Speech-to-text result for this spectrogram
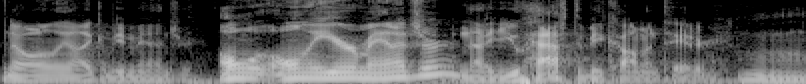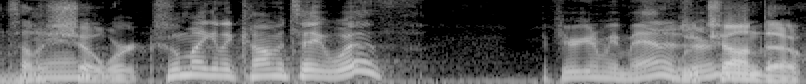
No, only I could be manager. Only, only you're manager. No, you have to be commentator. That's how the show works. Who am I going to commentate with? If you're going to be manager, Luchando.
